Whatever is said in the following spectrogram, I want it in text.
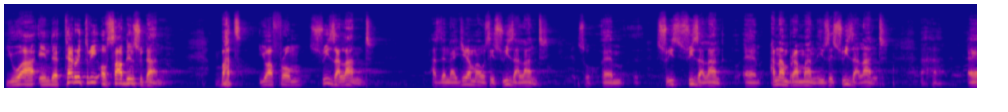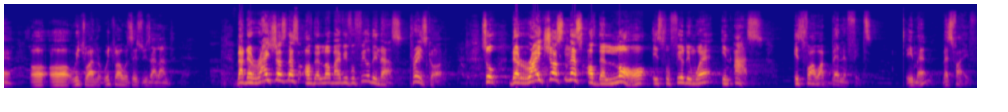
You are in the territory of Southern Sudan, but you are from Switzerland, as the Nigerian man would say, Switzerland. So, um, Swiss, Switzerland, um, Anambra man, you say Switzerland. Uh-huh. Uh, or, or which one? Which one would say Switzerland? That the righteousness of the law might be fulfilled in us. Praise God. So the righteousness of the law is fulfilled in where? In us. It's for our benefit. Amen. Verse 5.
